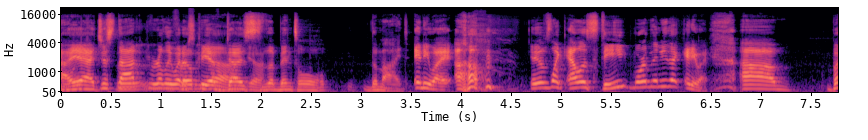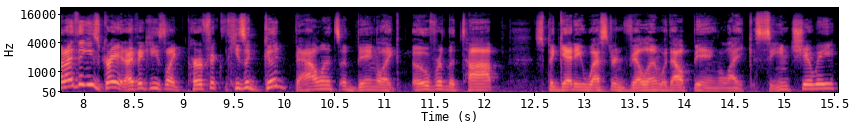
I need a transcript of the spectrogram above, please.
randomly? yeah, just The- not really what first- opium yeah, does yeah. to the mental, the mind. Anyway, um, it was like LSD more than anything. Anyway, um, but I think he's great. I think he's like perfect. He's a good balance of being like over the top spaghetti western villain without being like scene chewy.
